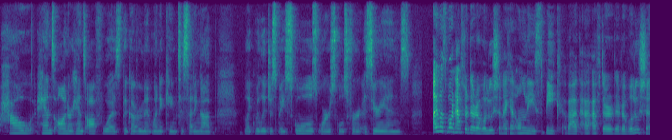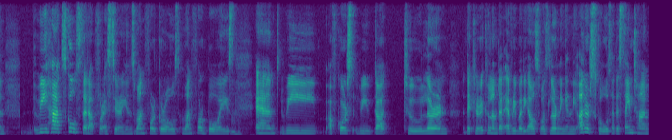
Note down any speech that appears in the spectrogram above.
how hands on or hands off was the government when it came to setting up like religious based schools or schools for Assyrians? I was born after the revolution. I can only speak about after the revolution. We had schools set up for Assyrians, one for girls, one for boys, mm-hmm. and we, of course, we got to learn the curriculum that everybody else was learning in the other schools. At the same time,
